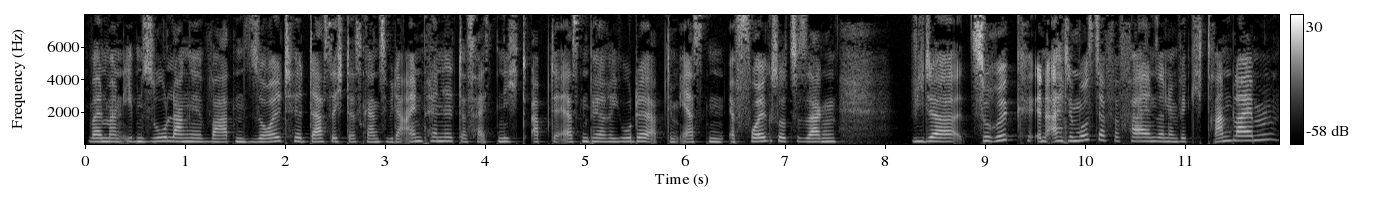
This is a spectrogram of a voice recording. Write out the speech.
weil man eben so lange warten sollte, dass sich das Ganze wieder einpendelt. Das heißt nicht ab der ersten Periode, ab dem ersten Erfolg sozusagen wieder zurück in alte Muster verfallen, sondern wirklich dranbleiben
